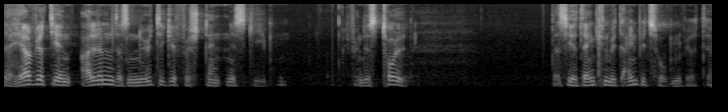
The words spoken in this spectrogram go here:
Der Herr wird dir in allem das nötige Verständnis geben. Ich finde es toll, dass ihr Denken mit einbezogen wird. Ja?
